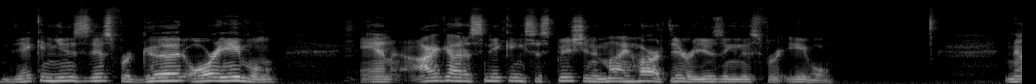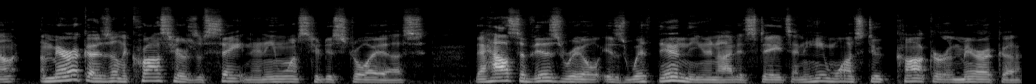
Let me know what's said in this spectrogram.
They can use this for good or evil. And I got a sneaking suspicion in my heart they're using this for evil. Now, America is on the crosshairs of Satan and he wants to destroy us. The house of Israel is within the United States, and he wants to conquer America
